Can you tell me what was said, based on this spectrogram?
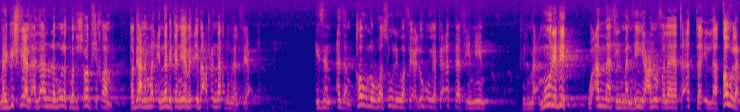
ما يجيش فعل لأنه لما يقول لك ما تشربش خمر. طب يعني أمال النبي كان يعمل إيه بقى عشان ناخده من الفعل؟ اذا أذن قول الرسول وفعله يتأتى في مين؟ في المامور به وأما في المنهي عنه فلا يتأتى إلا قولا.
